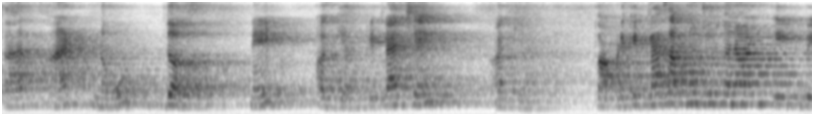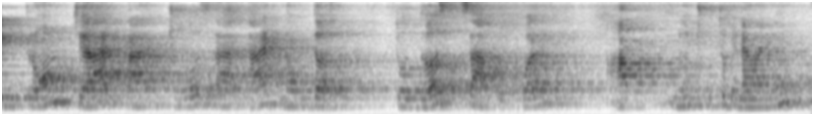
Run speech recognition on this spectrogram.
સાત, આઠ, નવ દસ. ને અગિયાર. કેટલા છે? અગિયાર. તો આપણે કેટલા સાપનું જૂથ બનાવવાનું? એક, બે, ત્રણ, ચાર, પાંચ, છ, સાત, આઠ, નવ, દસ. તો દસ સાપ ઉપર આપનું જૂથ બનાવવાનું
